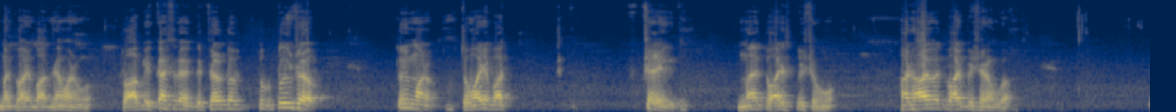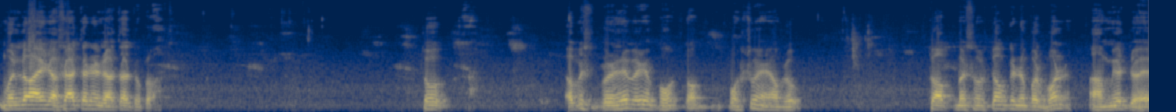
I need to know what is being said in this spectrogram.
میں تمہاری بات نہیں مانوں گا۔ تو آپ یہ کہہ سکیں کہ چلو تم تم ہی چلو۔ تم ہی مانو۔ تمہاری بات چلے گی۔ میں تمہارے پیچھے ہوں۔ ہر حال میں تمہارے پیچھے رہوں گا۔ ملا آئین آسات نہیں لاتا تو کہا تو اب اس پڑھنے میں بہت پہنچے ہیں آپ لوگ. تو آپ میں سمجھتا ہوں کہ نمبر ون اہمیت جو ہے،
